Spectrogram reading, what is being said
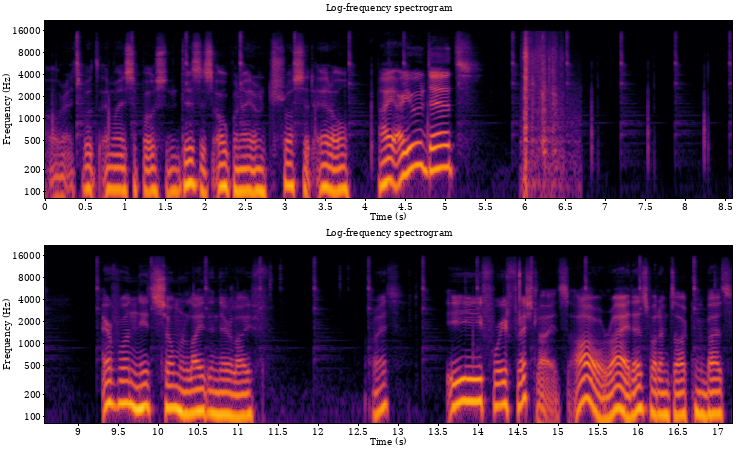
Alright, what am I supposed to do? This is open. I don't trust it at all. Hi, are you dead? Everyone needs some light in their life. Alright. E for a flashlight. Alright, that's what I'm talking about.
